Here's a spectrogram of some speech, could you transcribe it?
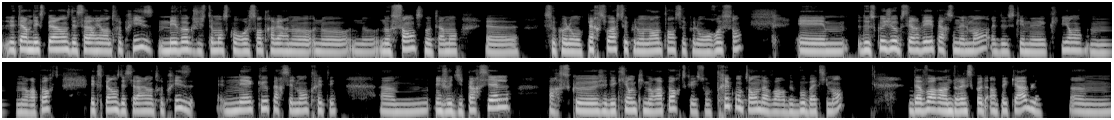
Le terme d'expérience des salariés en entreprise m'évoque justement ce qu'on ressent à travers nos, nos, nos, sens, notamment euh, ce que l'on perçoit, ce que l'on entend, ce que l'on ressent. Et hum, de ce que j'ai observé personnellement et de ce que mes clients me rapportent, l'expérience des salariés en entreprise n'est que partiellement traitée. Euh, et je dis partiel parce que j'ai des clients qui me rapportent qu'ils sont très contents d'avoir de beaux bâtiments, d'avoir un dress code impeccable euh,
